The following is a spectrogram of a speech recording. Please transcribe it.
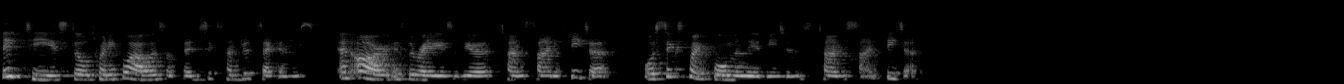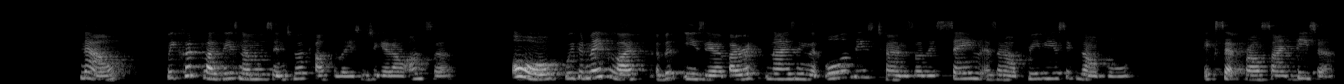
Big T is still 24 hours or 3600 seconds, and r is the radius of the Earth times sine of theta, or 6.4 million meters times sine theta. Now, we could plug these numbers into a calculator to get our answer, or we could make life a bit easier by recognizing that all of these terms are the same as in our previous example, except for our sine theta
